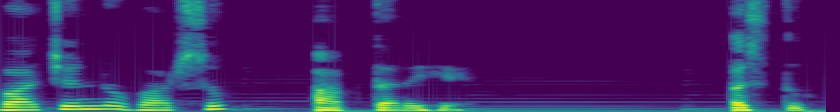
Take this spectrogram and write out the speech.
વાચનનો વારસો આપતા રહીએ. અસ્તુ.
